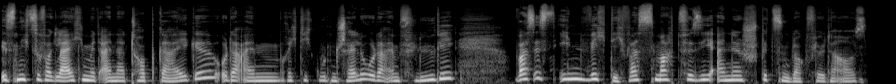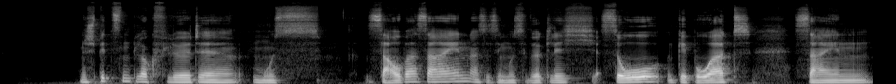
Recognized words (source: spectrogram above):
ist nicht zu vergleichen mit einer Top-Geige oder einem richtig guten Cello oder einem Flügel. Was ist Ihnen wichtig? Was macht für Sie eine Spitzenblockflöte aus? Eine Spitzenblockflöte muss sauber sein, also sie muss wirklich so gebohrt sein,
